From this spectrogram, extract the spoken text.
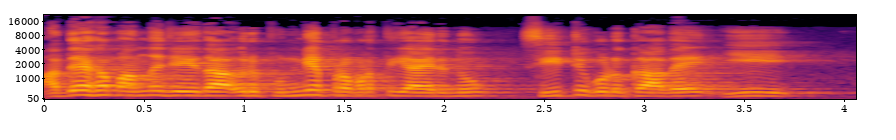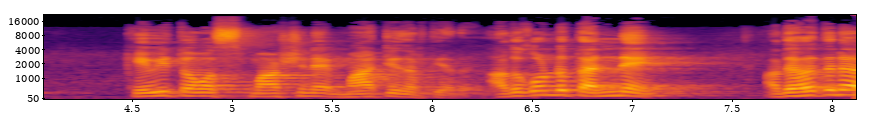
അദ്ദേഹം അന്ന് ചെയ്ത ഒരു പുണ്യപ്രവൃത്തിയായിരുന്നു സീറ്റ് കൊടുക്കാതെ ഈ കെ വി തോമസ് മാഷിനെ മാറ്റി നിർത്തിയത്. അതുകൊണ്ട് തന്നെ അദ്ദേഹത്തിന്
